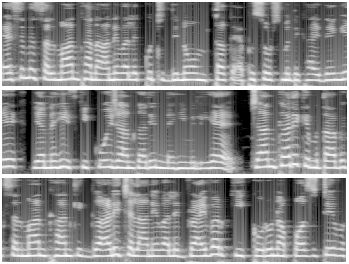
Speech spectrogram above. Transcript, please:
ऐसे में सलमान खान आने वाले कुछ दिनों तक एपिसोड्स में दिखाई देंगे या नहीं, इसकी कोई जानकारी नहीं मिली है। जानकारी के मुताबिक सलमान खान की गाड़ी चलाने वाले ड्राइवर की कोरोना पॉजिटिव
